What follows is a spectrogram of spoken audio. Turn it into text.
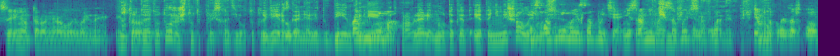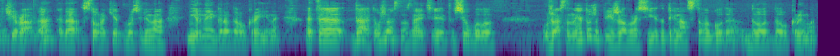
со времен Второй мировой войны. И ну, что... тут до этого тоже что-то происходило. Тут людей ну, разгоняли дубинками, отправляли. Ну, так это, это не мешало ему... Несравнимые события. Несравнимые Почему события, например, с тем, ну... что произошло вчера, да, когда 100 ракет бросили на мирные города Украины. Это, да, это ужасно, знаете, это все было ужасно. Но я тоже приезжал в Россию до 2013 года, до, до Крыма.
